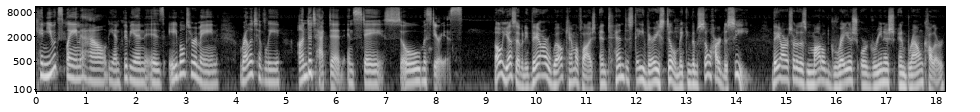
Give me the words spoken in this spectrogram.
Can you explain how the amphibian is able to remain relatively undetected and stay so mysterious? Oh, yes, Ebony. They are well camouflaged and tend to stay very still, making them so hard to see. They are sort of this mottled grayish or greenish and brown color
